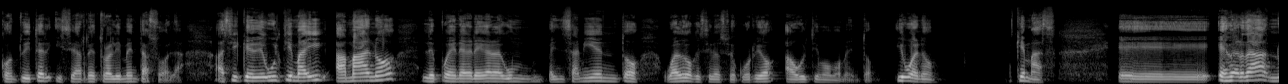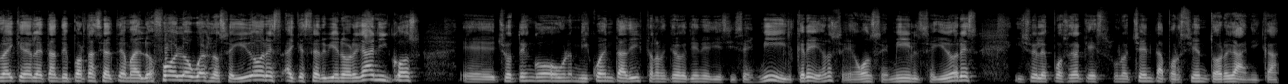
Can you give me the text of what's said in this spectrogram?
con Twitter y se retroalimenta sola. Así que de última ahí, a mano, le pueden agregar algún pensamiento o algo que se les ocurrió a último momento. Y bueno, ¿qué más? Eh, es verdad, no hay que darle tanta importancia al tema de los followers, los seguidores, hay que ser bien orgánicos. Eh, yo tengo mi cuenta de Instagram, creo que tiene 16.000, creo, no sé, 11.000 seguidores, y yo les puedo decir que es un 80% orgánica.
